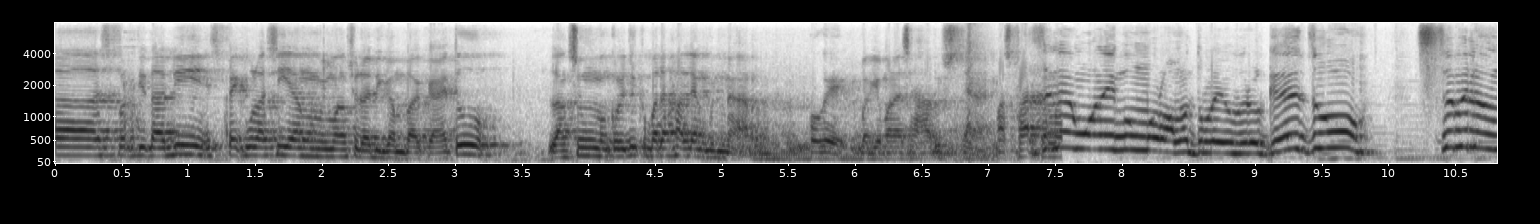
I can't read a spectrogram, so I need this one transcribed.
eh, seperti tadi spekulasi yang memang sudah digambarkan itu langsung mengkerucut kepada hal yang benar. Oke. Bagaimana seharusnya? Mas Fat, Assalamualaikum warahmatullahi wabarakatuh. Sebelum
